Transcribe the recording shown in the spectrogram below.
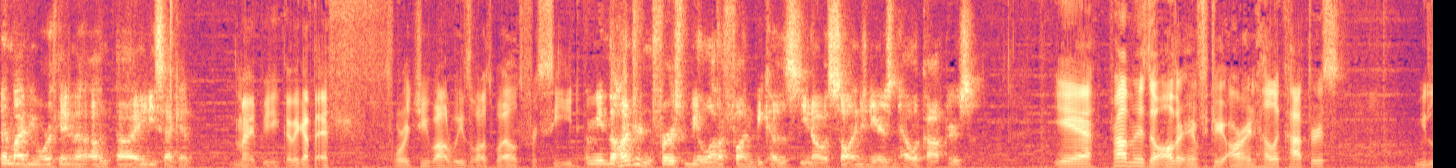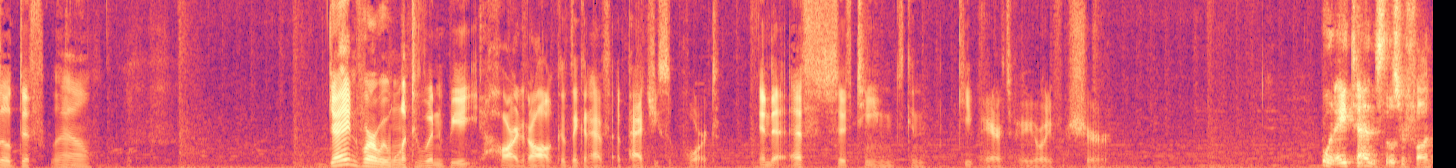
That might be worth getting the uh, 82nd. Might be because they got the F4G Wild Weasel as well for SEAD. I mean, the 101st would be a lot of fun because you know assault engineers and helicopters. Yeah, problem is though, all their infantry are in helicopters. It'd Be a little diff. Well, getting where we want to wouldn't be hard at all because they could have Apache support, and the F-15s can keep air superiority for sure. Oh, and A10s. Those are fun.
